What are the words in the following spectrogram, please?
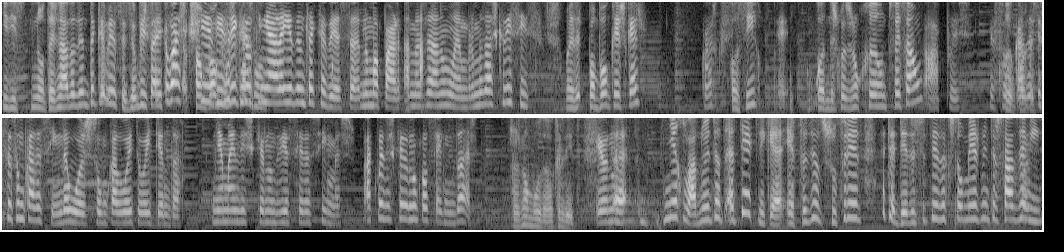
E disse: não tens nada dentro da cabeça. Eu, Disse- eu acho que cheguei a dizer que queijo? tinha areia dentro da cabeça, numa parte, mas já não me lembro. Mas acho que disse isso. Mas pompom, queres queijo? Claro que sim. Consigo? Quando as coisas não correram de feição? Ah, pois. Eu sou, um bocado, eu sou um bocado assim, ainda hoje, sou um bocado 8 ou 80. Minha mãe diz que eu não devia ser assim, mas há coisas que eu não consigo mudar. As pessoas não mudam, acredito. Eu não- Ah, tinha revelado, no entanto, a técnica é fazê-los sofrer até ter a certeza que estão mesmo interessados em mim.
